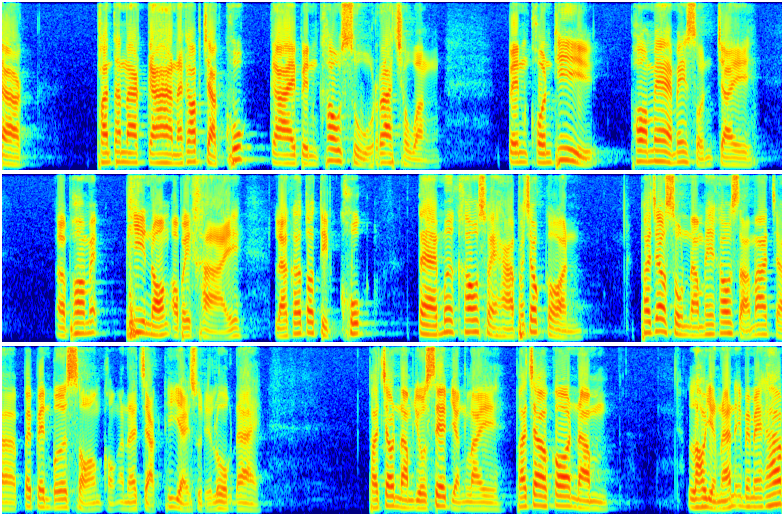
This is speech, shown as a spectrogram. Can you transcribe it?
จากพันธนาการนะครับ จากคุกกลายเป็นเข้าสู่ราชวัง เป็นคนที่พ่อแม่ไม่สนใจ พ่อแม่พี่น้องเอาไปขาย แล้วก็ต้องติดคุก แต่เมื่อเข้าสวยหาพระเจ้าก่อน พระเจ้าทรงนำให้เขาสามารถจะไปเป็นเบอร์สองของอาณาจักรที่ใหญ่สุดในโลกได้ พระเจ้านำโยเซฟอย่างไร พระเจ้าก็นำเราอย่างนั้นเองไหมครับ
